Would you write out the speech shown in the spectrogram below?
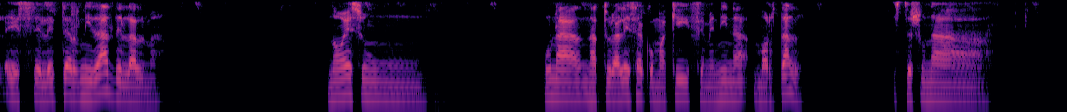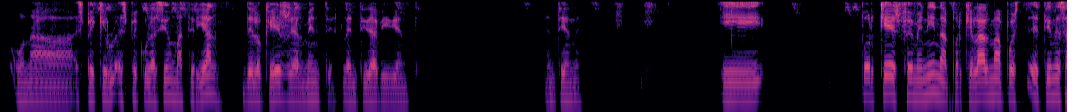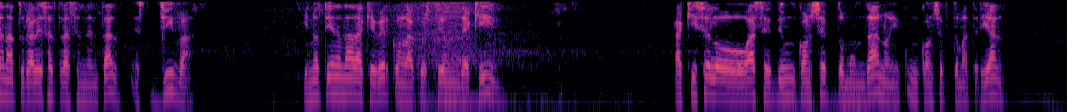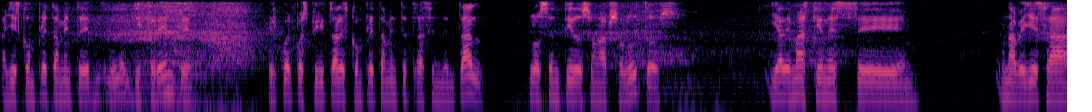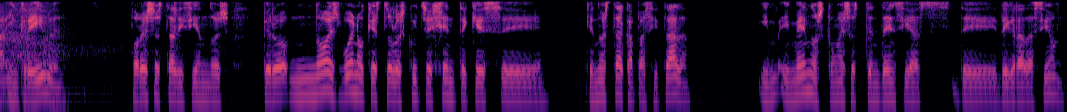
es la eternidad del alma. No es un, una naturaleza como aquí femenina mortal. Esto es una una especulación material de lo que es realmente la entidad viviente. ¿Entienden? ¿Y por qué es femenina? Porque el alma pues eh, tiene esa naturaleza trascendental, es jiva, y no tiene nada que ver con la cuestión de aquí. Aquí se lo hace de un concepto mundano y un concepto material. Allí es completamente diferente el cuerpo espiritual es completamente trascendental, los sentidos son absolutos y además tienes eh, una belleza increíble. Por eso está diciendo eso. Pero no es bueno que esto lo escuche gente que, es, eh, que no está capacitada y, menos con esas tendencias de degradación,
